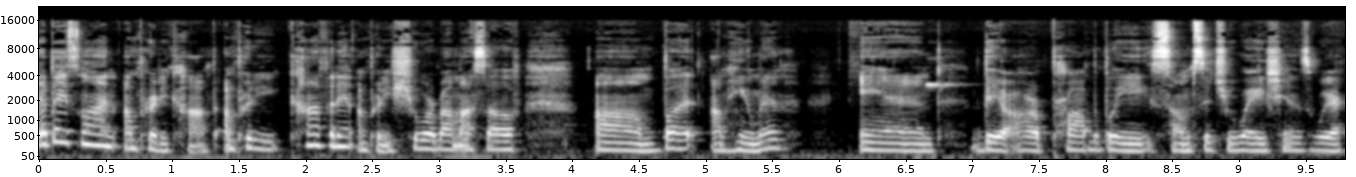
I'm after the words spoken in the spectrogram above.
at baseline, I'm pretty confident. I'm pretty confident. I'm pretty sure about myself. Um, but I'm human, and there are probably some situations where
